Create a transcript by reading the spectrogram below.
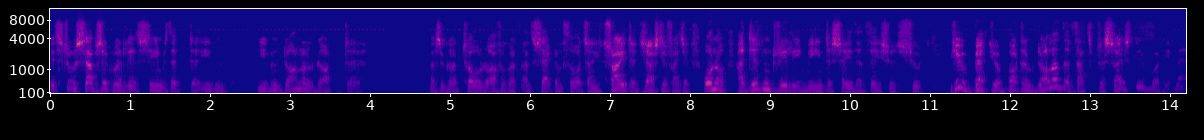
It's true. Subsequently, it seems that uh, even even Donald got uh, must have got told off or got on second thoughts, and he tried to justify. Say, "Oh no, I didn't really mean to say that they should shoot." You bet your bottom dollar that that's precisely what he meant.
